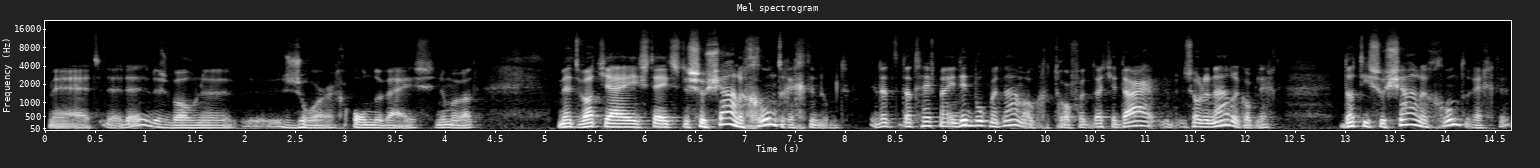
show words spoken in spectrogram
met de, dus wonen, zorg, onderwijs, noem maar wat, met wat jij steeds de sociale grondrechten noemt. En dat, dat heeft mij in dit boek met name ook getroffen, dat je daar zo de nadruk op legt, dat die sociale grondrechten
